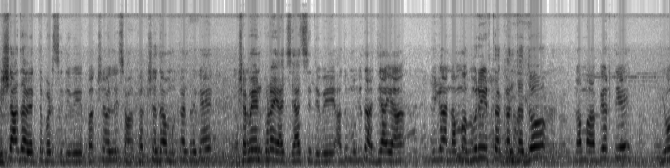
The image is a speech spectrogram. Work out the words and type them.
ವಿಷಾದ ವ್ಯಕ್ತಪಡಿಸಿದ್ದೀವಿ. ಪಕ್ಷದಲ್ಲಿ ಪಕ್ಷದ ಮುಖಂಡರಿಗೆ ಕ್ಷಮೆಯನ್ನು ಕೂಡ ಯಾಚಿ, ಯಾಚಿಸಿದ್ದೀವಿ. ಅದು ಮುಗಿದ ಅಧ್ಯಾಯ. ಈಗ ನಮ್ಮ ಗುರಿ ಇರ್ತಕ್ಕಂಥದ್ದು ನಮ್ಮ ಅಭ್ಯರ್ಥಿ ಯುವ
